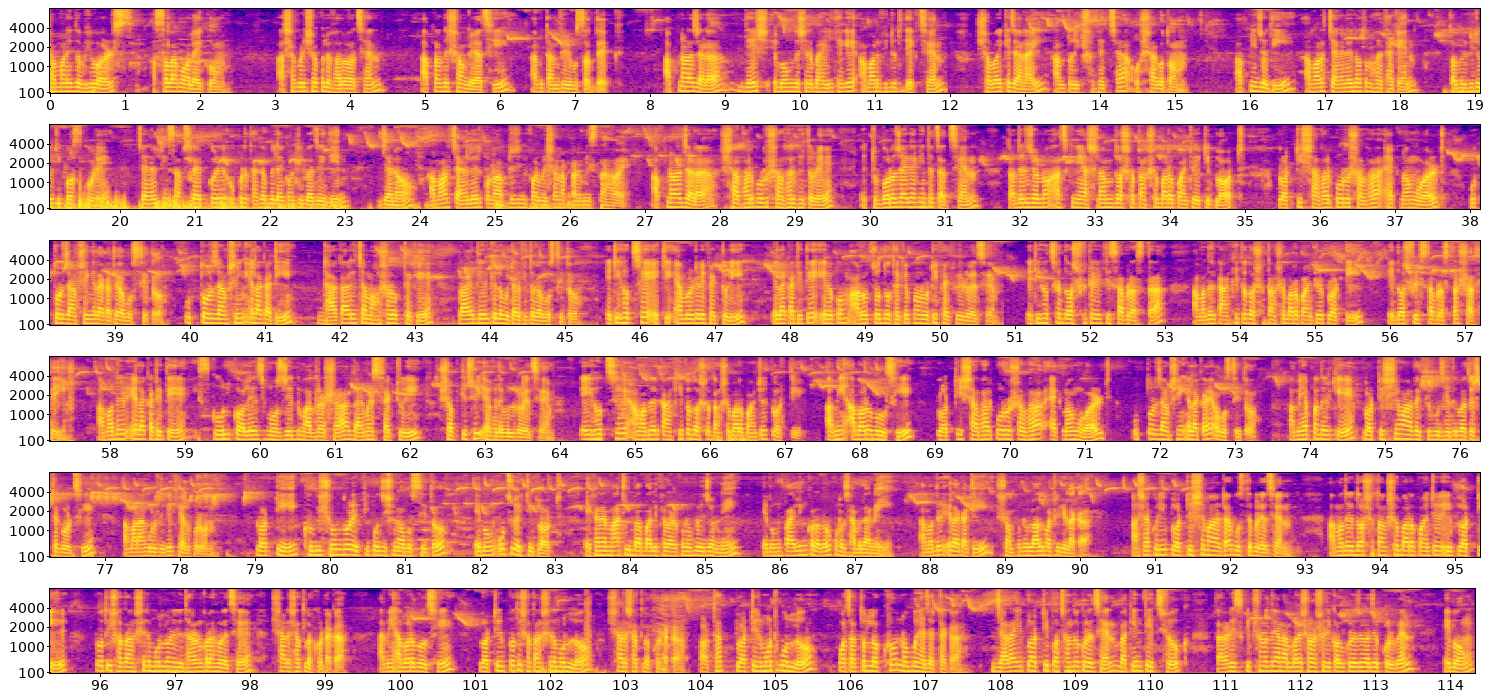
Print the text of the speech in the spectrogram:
সম্মানিত ভিউয়ার্স আসসালামু আলাইকুম। আশা করি সকলে ভালো আছেন। আপনাদের সঙ্গে আছি আমি তানভীর মুসাদ্দেক। আপনারা যারা দেশ এবং দেশের বাইরে থেকে আমার ভিডিওটি দেখছেন, সবাইকে জানাই আন্তরিক শুভেচ্ছা ও স্বাগতম। আপনি যদি আমার চ্যানেলে নতুন হয়ে থাকেন, তবে ভিডিওটি পোস্ট করে চ্যানেলটি সাবস্ক্রাইব করে উপরে থাকা বেল আইকনটি বাজিয়ে দিন, যেন আমার চ্যানেলের কোনো আপডেট ইনফরমেশন আপনার মিস না হয়। আপনারা যারা সাভার পৌরসভার ভিতরে একটু বড় জায়গা কিনতে চাচ্ছেন, তাদের জন্য আজকে নিয়ে আসলাম দশ শতাংশ বারো পয়েন্টের একটি প্লট। প্লটটি সাভার পৌরসভা, এক নং ওয়ার্ড, উত্তর জামসিং এলাকাতে অবস্থিত। উত্তর জামসিং এলাকাটি ঢাকা রিচা মহাসড়ক থেকে প্রায় দেড় কিলোমিটার ভিতরে অবস্থিত। এটি হচ্ছে একটি এমব্রয়ডারি ফ্যাক্টরি। এলাকাটিতে এরকম আরও চোদ্দ থেকে পনেরোটি ফ্যাক্টরি রয়েছে। এটি হচ্ছে দশ ফিটের একটি সাব রাস্তা আমাদের কাঙ্ক্ষিত দশ শতাংশ বারো পয়েন্টের প্লটটি এই দশ ফিট সাব রাস্তার সাথেই। আমাদের এলাকাটিতে স্কুল, কলেজ, মসজিদ, মাদ্রাসা, গার্মেন্টস ফ্যাক্টরি সব কিছুই অ্যাভেলেবল রয়েছে। এই হচ্ছে আমাদের কাঙ্ক্ষিত দশ শতাংশ বারো পয়েন্টের প্লটটি আমি আবারও বলছি প্লটটি সাভার পৌরসভা এক নং ওয়ার্ড, উত্তর জামসিং এলাকায় অবস্থিত। আমি আপনাদেরকে প্লটটির সীমানাটা একটু বুঝিয়ে দেওয়ার চেষ্টা করছি। আমার আঙ্গুর দিকে খেয়াল করুন। প্লটটি খুবই সুন্দর একটি পজিশনে অবস্থিত এবং উঁচু একটি প্লট এখানে মাটি বা বালি ফেলার কোনো প্রয়োজন নেই এবং পাইলিং করারও কোনো ঝামেলা নেই। আমাদের এলাকাটি সম্পূর্ণ লাল মাটির এলাকা। আশা করি প্লটটির সীমানাটা বুঝতে পেরেছেন। আমাদের দশ শতাংশ বারো পয়েন্টের এই প্লটটির প্রতি শতাংশের মূল্য নির্ধারণ করা হয়েছে সাড়ে সাত লক্ষ টাকা। আমি আবার বলছি, প্লটটির প্রতি শতাংশের মূল্য সাড়ে সাত লক্ষ টাকা। অর্থাৎ প্লটটির মোট মূল্য পঁচাত্তর লক্ষ নব্বই হাজার টাকা। যারা এই প্লটটি পছন্দ করেছেন বা কিনতে ইচ্ছুক, তারা ডিসক্রিপশনে দেওয়া নাম্বারে সরাসরি কল করে যোগাযোগ করবেন এবং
